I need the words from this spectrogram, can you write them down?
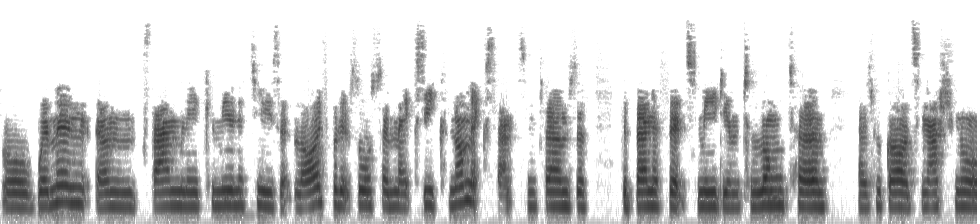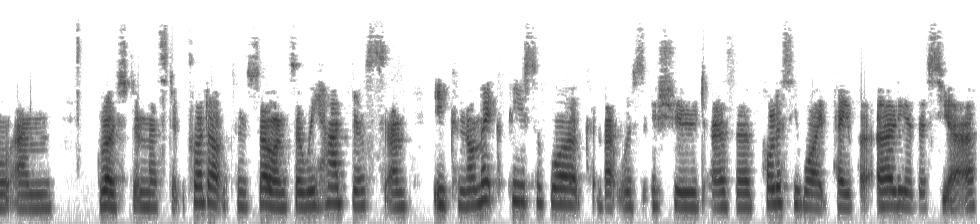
for women, um, family, communities at large, but it also makes economic sense in terms of the benefits medium to long term as regards national um, gross domestic product and so on. So we had this um, economic piece of work that was issued as a policy white paper earlier this year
